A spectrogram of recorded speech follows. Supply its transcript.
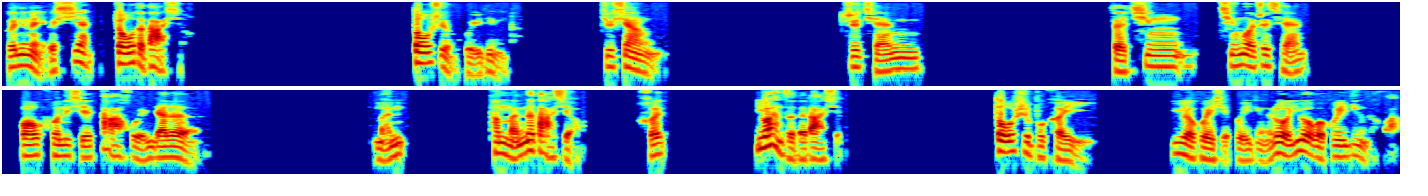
和你每个县、州的大小，都是有规定的。就像之前在清清末之前。包括那些大户人家的门，他门的大小和院子的大小都是不可以越过一些规定。如果越过规定的话，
